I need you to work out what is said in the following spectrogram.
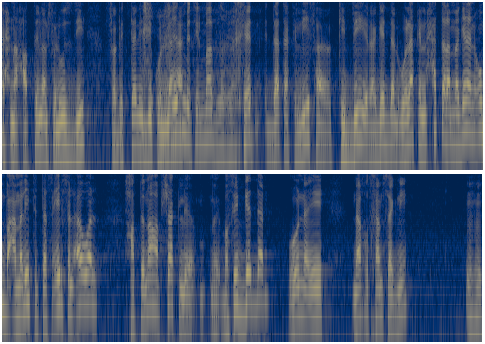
إحنا حطينا الفلوس دي فبالتالي دي كلها خدمة المبلغ يعني. خدمة ده تكلفة كبيرة جدا. ولكن حتى لما جينا نقوم بعملية التسعير في الأول حطيناها بشكل بسيط جدا وقلنا إيه؟ ناخد خمسة جنيه مهم.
